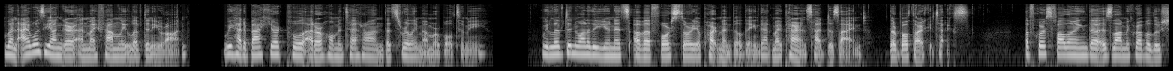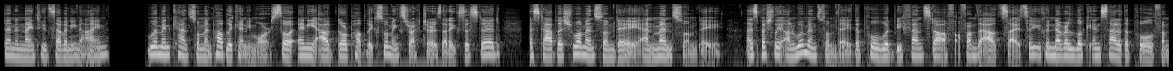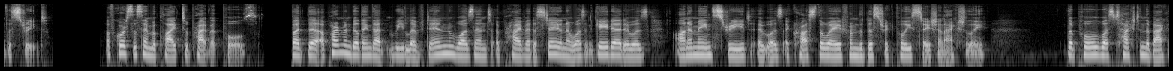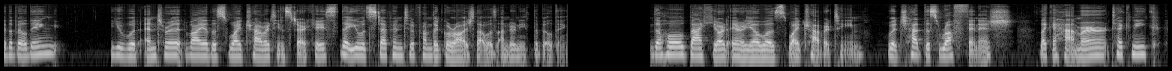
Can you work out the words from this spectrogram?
When I was younger and my family lived in Iran, we had a backyard pool at our home in Tehran that's really memorable to me. We lived in one of the units of a four story apartment building that my parents had designed. They're both architects. Of course, following the Islamic Revolution in 1979, women can't swim in public anymore, so any outdoor public swimming structures that existed established Women's Swim Day and Men's Swim Day. Especially on Women's Swim Day, the pool would be fenced off from the outside, so you could never look inside of the pool from the street. Of course, the same applied to private pools. But the apartment building that we lived in wasn't a private estate and it wasn't gated. It was on a main street. It was across the way from the district police station, actually. The pool was tucked in the back of the building. You would enter it via this white travertine staircase that you would step into from the garage that was underneath the building. The whole backyard area was white travertine, which had this rough finish, like a hammer technique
